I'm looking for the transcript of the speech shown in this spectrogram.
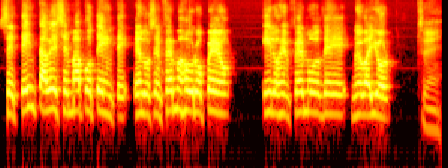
70 veces más potente en los enfermos europeos y los enfermos de Nueva York. Sí.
